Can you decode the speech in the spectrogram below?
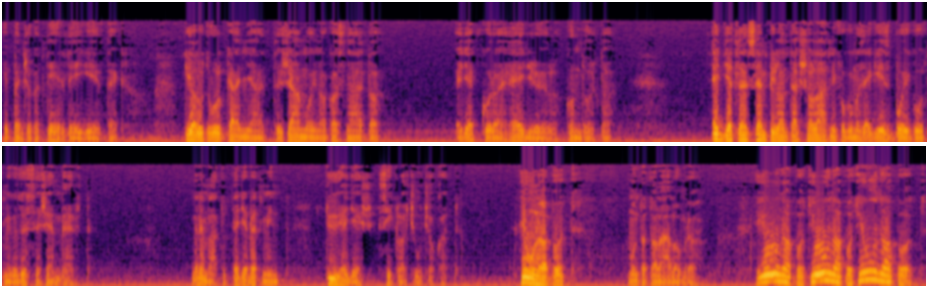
éppen csak a térdéig értek. Kialudt vulkánját zsámolynak használta. Egy ekkora hegyről gondolta. Egyetlen szempillantással látni fogom az egész bolygót, meg az összes embert. De nem látott egyebet, mint tűhegyes sziklacsúcsokat. Jó napot, mondta találomra. Jó napot, jó napot, jó napot,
